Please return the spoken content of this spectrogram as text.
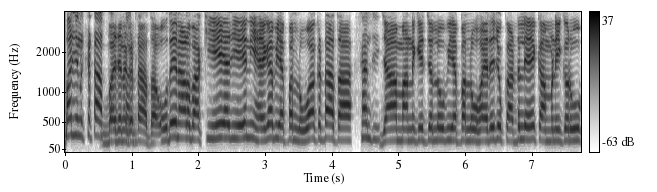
ਵਜਨ ਘਟਾ ਵਜਨ ਘਟਾਤਾ। ਉਹਦੇ ਨਾਲ ਬਾਕੀ ਇਹ ਆ ਜੀ ਇਹ ਨਹੀਂ ਹੈਗਾ ਵੀ ਆਪਾਂ ਲੋਹਾ ਘਟਾਤਾ ਜਾਂ ਮੰਨ ਕੇ ਚੱਲੋ ਵੀ ਆਪਾਂ ਲੋਹਾ ਇਹਦੇ ਚੋਂ ਕੱਢ ਲਏ ਕੰਮ ਨਹੀਂ ਕਰੂ।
